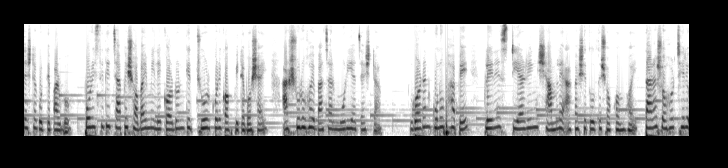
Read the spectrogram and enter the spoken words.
চেষ্টা করতে পারব। পরিস্থিতির চাপে সবাই মিলে গর্ডনকে জোর করে ককপিটে বসায়, আর শুরু হয় বাঁচার মরিয়া চেষ্টা। গর্ডন কোনোভাবে প্লেনের স্টিয়ারিং সামলে আকাশে তুলতে সক্ষম হয়। তারা শহর ছেড়ে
